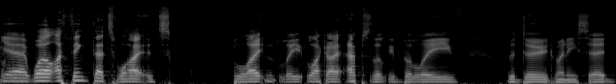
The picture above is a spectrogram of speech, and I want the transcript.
Yeah, well, I think that's why it's blatantly like I absolutely believe the dude when he said,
